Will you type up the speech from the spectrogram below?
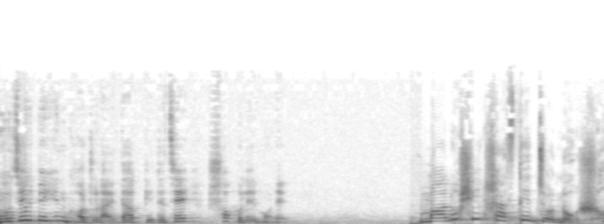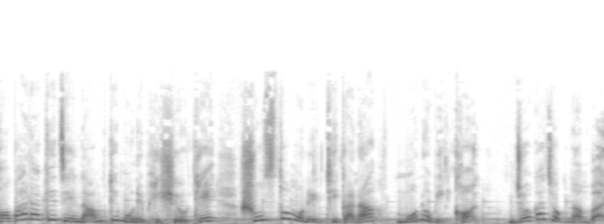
নজিরবিহীন ঘটনায় দাগ কেটেছে সকলের মনে। মানসিক স্বাস্থ্যের জন্য সবার আগে যে নামটি মনে ভেসে ওঠে, সুস্থ মনের ঠিকানা মনোবীক্ষণ। যোগাযোগ number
